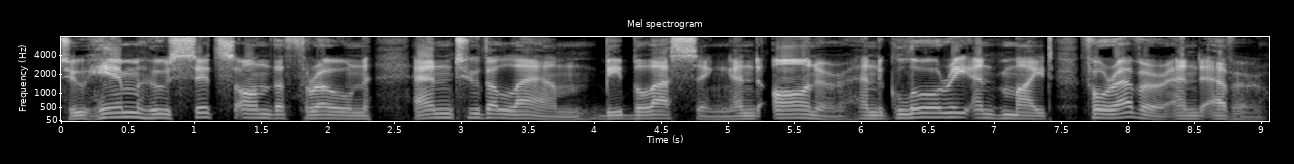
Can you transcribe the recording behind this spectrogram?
To him who sits on the throne and to the Lamb be blessing and honor and glory and might forever and ever.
